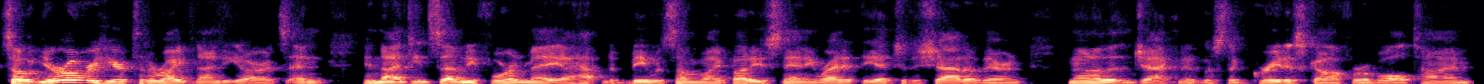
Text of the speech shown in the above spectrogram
So you're over here to the right, 90 yards. And in 1974 in May, I happened to be with some of my buddies standing right at the edge of the shadow there. And none other than Jack Nicklaus, the greatest golfer of all time,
